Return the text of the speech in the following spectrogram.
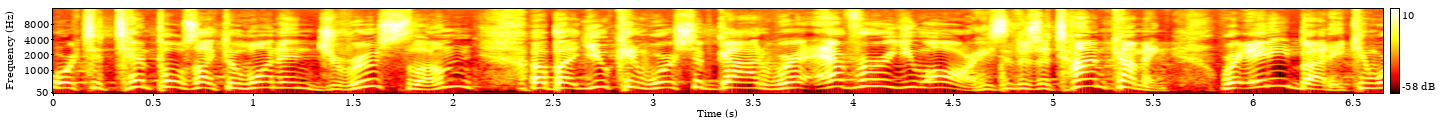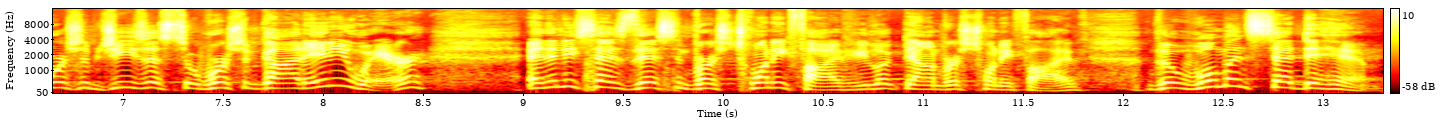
or to temples like the one in Jerusalem, uh, but you can worship God wherever you are. He said there's a time coming where anybody can worship Jesus or worship God anywhere. And then he says this in verse 25. If you look down, verse 25, the woman said to him,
